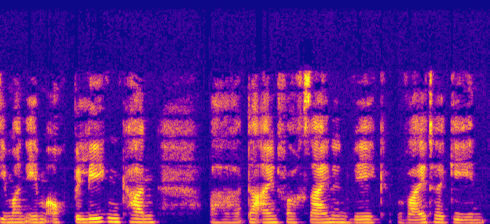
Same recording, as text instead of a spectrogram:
die man eben auch belegen kann, äh, da einfach seinen Weg weitergehen.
